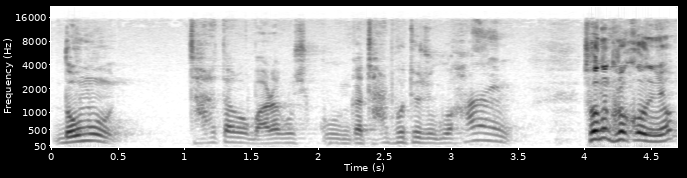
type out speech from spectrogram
너무 잘했다고 말하고 싶고 그러니까 잘 버텨주고 하나님 저는 그렇거든요.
